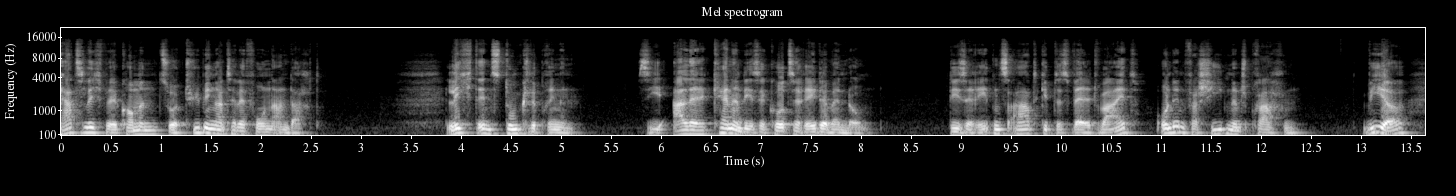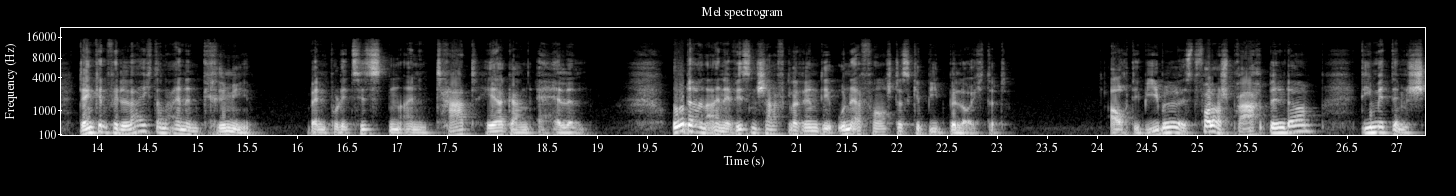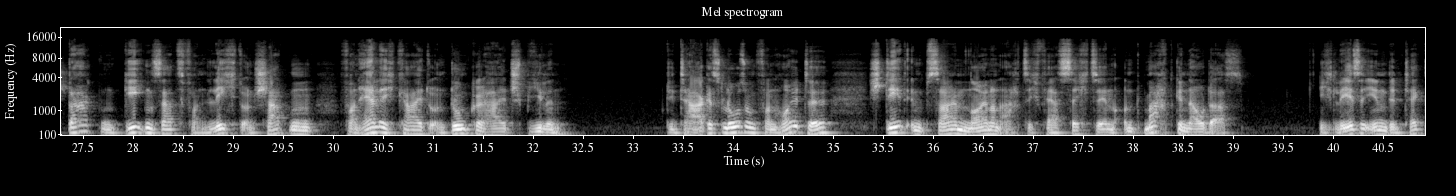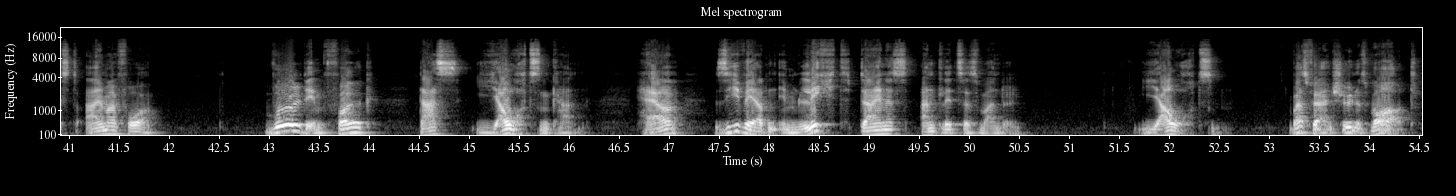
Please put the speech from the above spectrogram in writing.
Herzlich willkommen zur Tübinger Telefonandacht. Licht ins Dunkle bringen. Sie alle kennen diese kurze Redewendung. Diese Redensart gibt es weltweit und in verschiedenen Sprachen. Wir denken vielleicht an einen Krimi, wenn Polizisten einen Tathergang erhellen, oder an eine Wissenschaftlerin, die unerforschtes Gebiet beleuchtet. Auch die Bibel ist voller Sprachbilder, die mit dem starken Gegensatz von Licht und Schatten, von Herrlichkeit und Dunkelheit spielen. Die Tageslosung von heute steht in Psalm 89, Vers 16 und macht genau das. Ich lese Ihnen den Text einmal vor. Wohl dem Volk, das jauchzen kann. Herr, sie werden im Licht deines Antlitzes wandeln. Jauchzen. Was für ein schönes Wort.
